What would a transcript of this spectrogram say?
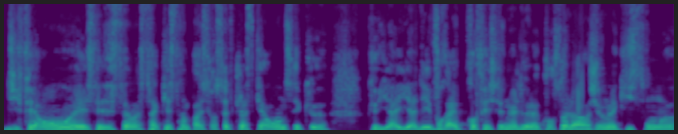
différents et c'est ça, qui est sympa sur cette classe 40, c'est que qu'il y a, y a des vrais professionnels de la course au large, il y en a qui sont euh,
